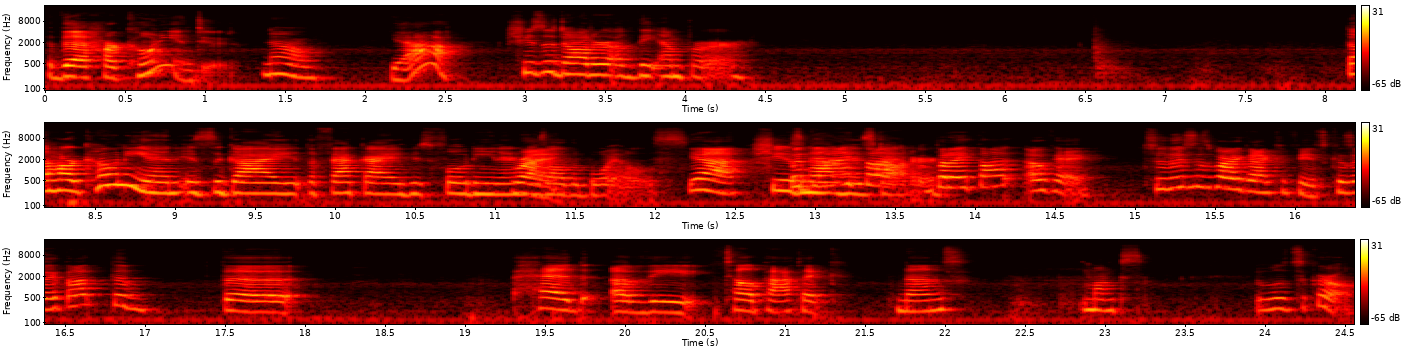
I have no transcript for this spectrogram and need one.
The Harkonian dude. No. Yeah. She's a daughter of the Emperor. The Harkonian is the guy, the fat guy who's floating and Right. has all the boils. Yeah. She is but not his thought, daughter. But I thought, okay, so this is where I got confused because I thought the the head of the telepathic nuns Monks. was a girl.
